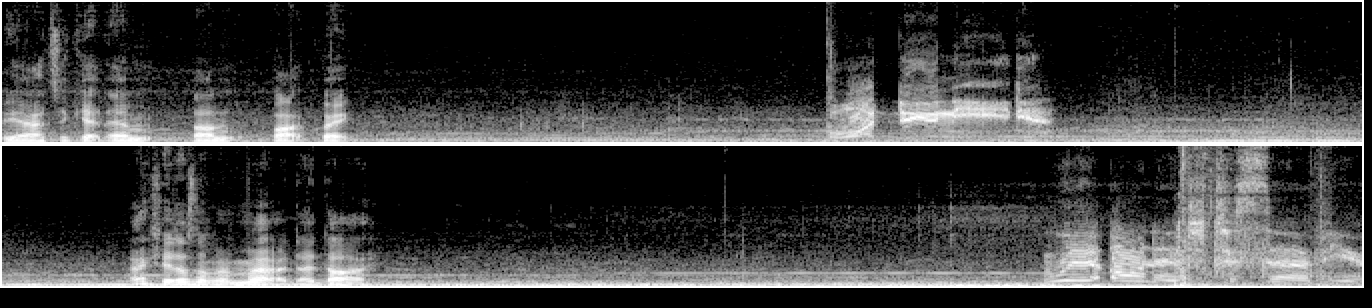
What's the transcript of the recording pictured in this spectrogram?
be able to get them done quite quick. What do you need? Actually, it doesn't even matter. They die. We're honored to serve you.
